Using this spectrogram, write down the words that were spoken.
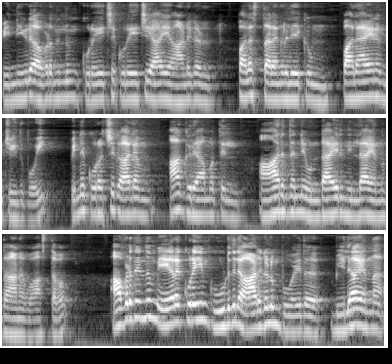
പിന്നീട് അവിടെ നിന്നും കുറേച്ചെ കുറേച്ചെയായ ആളുകൾ പല സ്ഥലങ്ങളിലേക്കും പലായനം ചെയ്തു പോയി. പിന്നെ കുറച്ചു കാലം ആ ഗ്രാമത്തിൽ ആരും തന്നെ ഉണ്ടായിരുന്നില്ല എന്നതാണ് വാസ്തവം. അവിടെ നിന്നും ഏറെക്കുറെയും കൂടുതൽ ആളുകളും പോയത് ബില എന്ന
